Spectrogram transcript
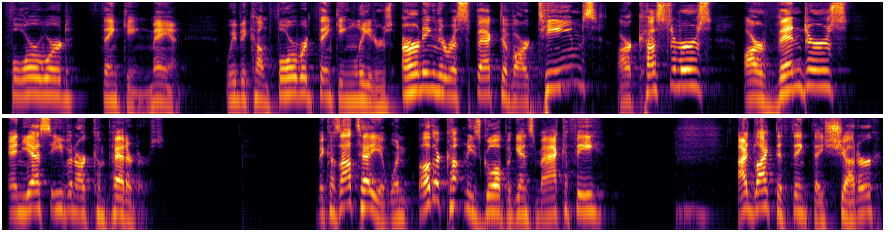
forward thinking, man. We become forward thinking leaders, earning the respect of our teams, our customers, our vendors, and yes, even our competitors. Because I'll tell you, when other companies go up against McAfee, I'd like to think they shudder.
